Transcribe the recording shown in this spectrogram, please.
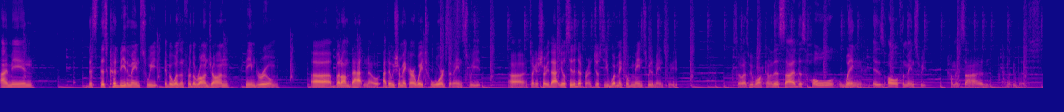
I mean, this this could be the main suite if it wasn't for the Ron Jon themed room. Uh, but on that note, I think we should make our way towards the main suite. Uh, so I can show you that. You'll see the difference. You'll see what makes a main suite a main suite. So as we walk down to this side, this whole wing is all of the main suite. Come inside, and look at this.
